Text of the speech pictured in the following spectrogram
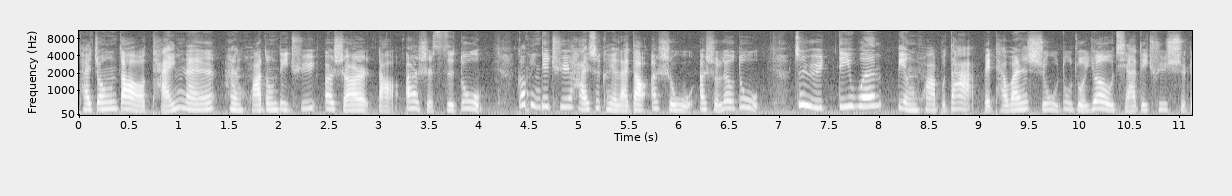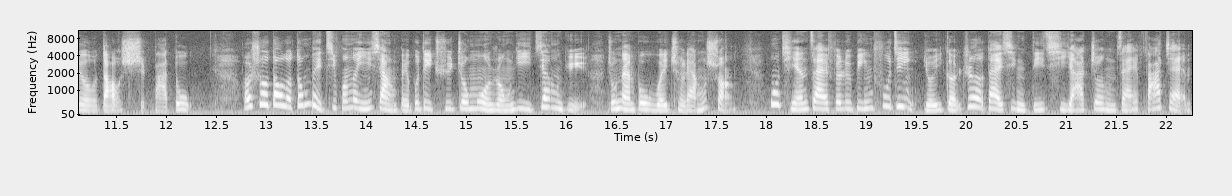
台中到台南和花东地区二十二到二十四度，高屏地区还是可以来到二十五、二十六度。至于低温，变化不大，北台湾十五度左右，其他地区十六到十八度。而受到了东北季风的影响，北部地区周末容易降雨，中南部维持凉爽。目前在菲律宾附近有一个热带性低气压正在发展，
